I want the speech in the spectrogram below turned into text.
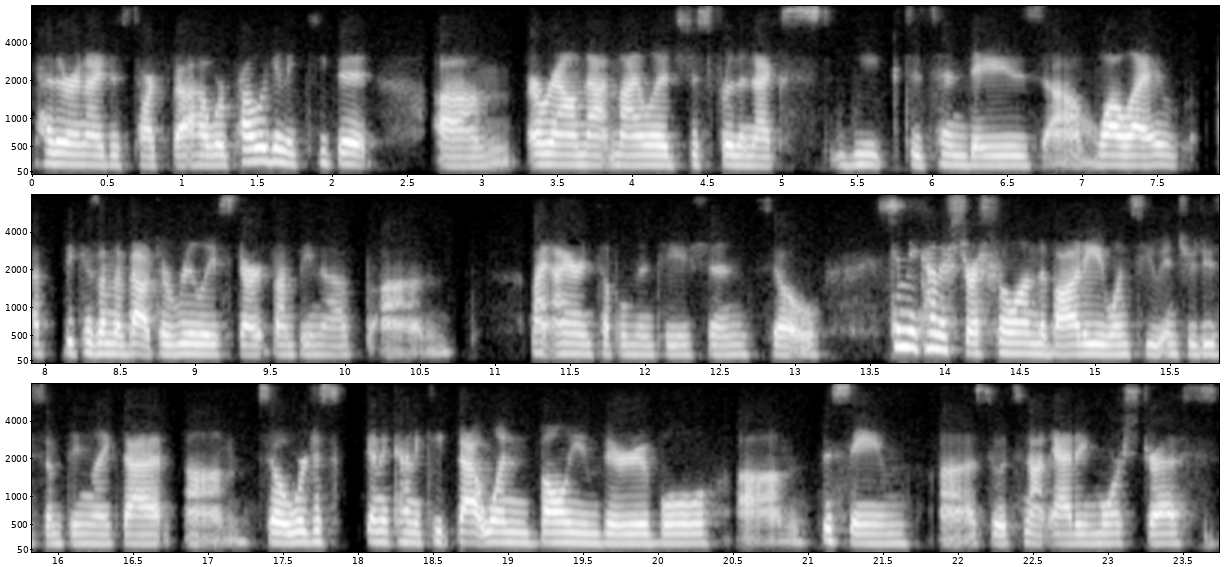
Heather and I just talked about how we're probably going to keep it um, around that mileage just for the next week to 10 days um, while I uh, because I'm about to really start bumping up um, my iron supplementation. So it can be kind of stressful on the body once you introduce something like that. Um, so we're just going to kind of keep that one volume variable um, the same, uh, so it's not adding more stress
